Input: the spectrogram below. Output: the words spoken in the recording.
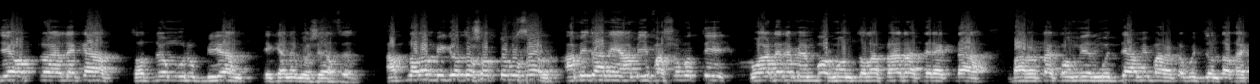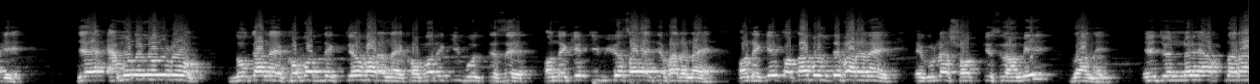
যে অত্র এলাকার চোদ্দ মুরব্বিয়ান এখানে বসে আছেন। আপনারা বিগত সত্তর বছর, আমি জানি, আমি পার্শ্ববর্তী ওয়ার্ডের মেম্বার মন্তলা প্রায় রাতের একটা বারোটা কমের মধ্যে আমি বারোটা পর্যন্ত থাকি। যে এমন এমন লোক দোকানে খবর দেখতেও পারে নাই, খবরে কি বলতেছে, অনেকে টিভিও চালাইতে পারে নাই, অনেকে কথা বলতে পারে নাই, এগুলা সবকিছু আমি জানি। এই জন্যই আপনারা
